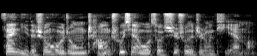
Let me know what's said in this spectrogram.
在你的生活中常出现我所叙述的这种体验吗？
